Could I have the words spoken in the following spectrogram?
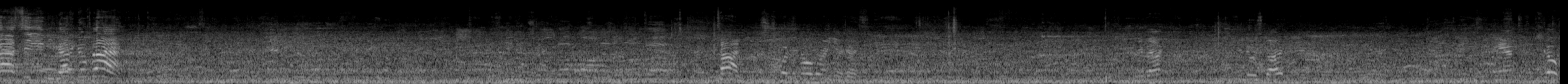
Passing, you gotta go back. Todd, let's just put your shoulder in here, guys. Bring it back. You do a start. And go.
